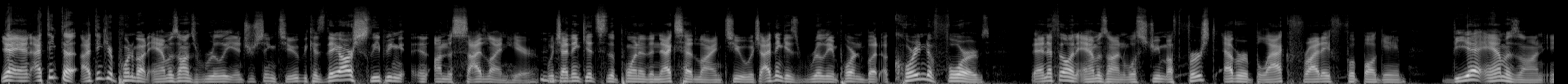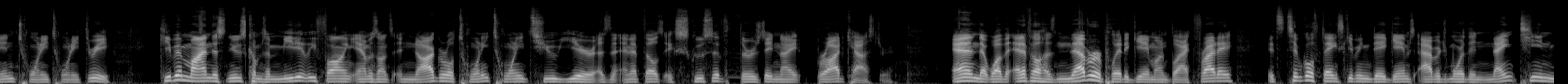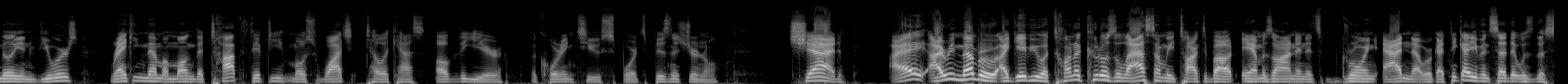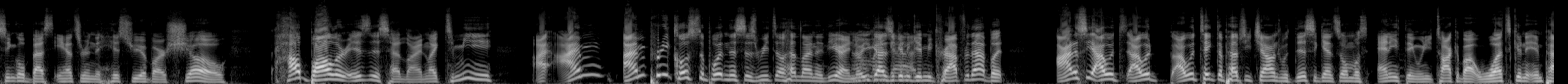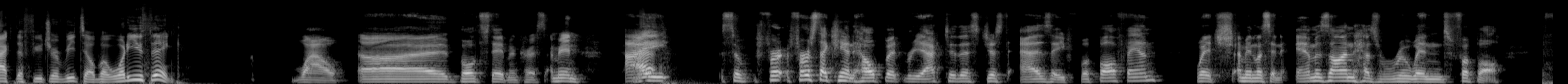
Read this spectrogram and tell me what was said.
yeah, and I think that I think your point about Amazon's really interesting too because they are sleeping on the sideline here, mm-hmm. which I think gets to the point of the next headline too, which I think is really important. But according to Forbes, the NFL and Amazon will stream a first ever Black Friday football game via Amazon in 2023. Keep in mind, this news comes immediately following Amazon's inaugural 2022 year as the NFL's exclusive Thursday night broadcaster. And that while the NFL has never played a game on Black Friday, its typical Thanksgiving Day games average more than 19 million viewers, ranking them among the top 50 most watched telecasts of the year, according to Sports Business Journal. Chad, I, I remember I gave you a ton of kudos the last time we talked about Amazon and its growing ad network. I think I even said that was the single best answer in the history of our show. How baller is this headline? Like to me, I, I'm I'm pretty close to putting this as retail headline of the year. I know oh you guys God. are gonna give me crap for that, but honestly, I would I would I would take the Pepsi challenge with this against almost anything when you talk about what's gonna impact the future of retail. But what do you think? Wow. Uh bold statement, Chris. I mean, I so for, first I can't help but react to this just as a football fan, which I mean, listen, Amazon has ruined football.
